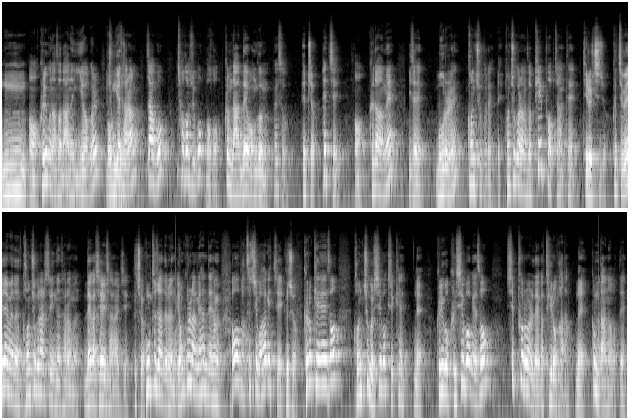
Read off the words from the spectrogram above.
음 어, 그리고 나서 나는 2억을 먹는 중개사랑 짜고 쳐가지고 먹어. 그럼 나 내 원금 회수. 했죠 했지. 어, 그 다음에 이제 뭐를 해? 건축을 해. 네. 건축을 하면서 PF 업자한테 딜을 치죠. 그치 왜냐면은 건축을 할 수 있는 사람은 내가 제일 잘 알지. 그쵸. 공투자들은 영클남이 한대 하면 어 박수 치고 하겠지. 그죠. 그렇게 해서 건축을 10억씩 해. 네. 그리고 그 10억에서 10%를 내가 뒤로 받아. 네. 그럼 나는 어때?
